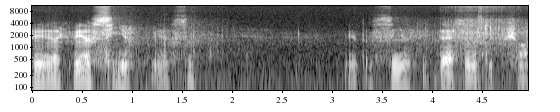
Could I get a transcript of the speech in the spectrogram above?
Vem, vem assim, ó. Vem assim. Entra assim, ó. Descendo aqui pro chão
